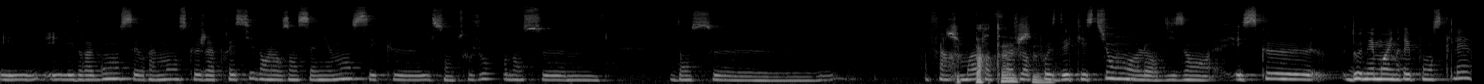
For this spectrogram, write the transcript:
et, et, les dragons, c'est vraiment ce que j'apprécie dans leurs enseignements, c'est qu'ils sont toujours dans ce... Dans ce Enfin, moi, parfois, je leur pose des questions en leur disant Est-ce que. Donnez-moi une réponse claire?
